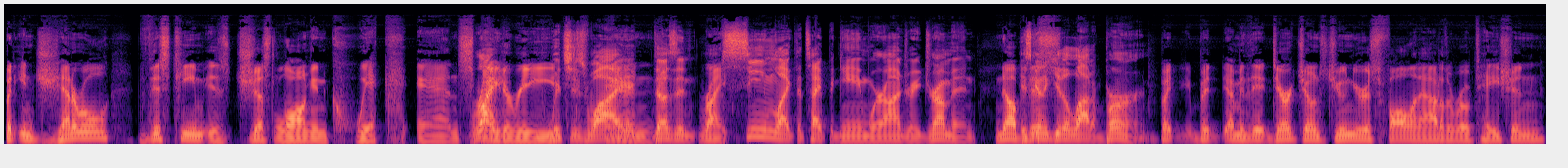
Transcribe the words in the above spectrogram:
But in general, this team is just long and quick and spidery, which is why and- it doesn't right. seem like the type of game where Andre Drummond No, is going to get a lot of burn. But but I mean, the, Derrick Jones Jr. has fallen out of the rotation.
